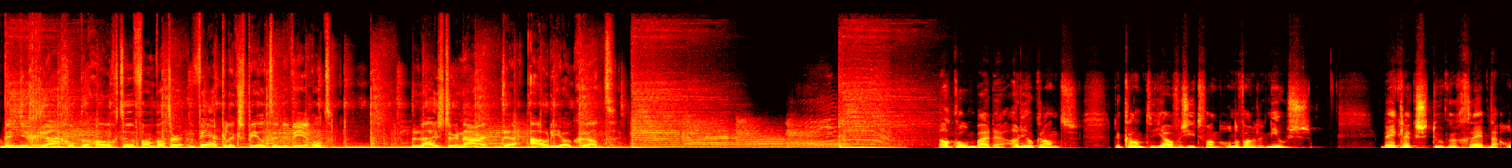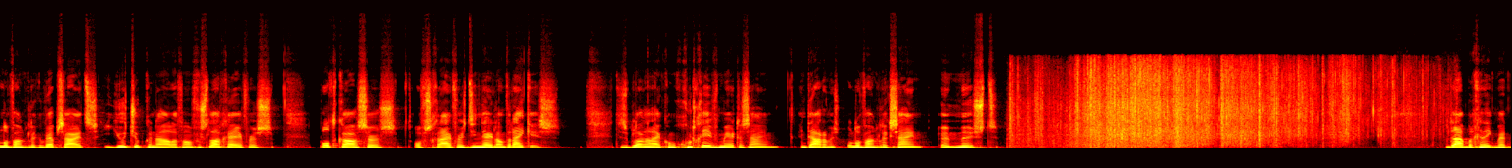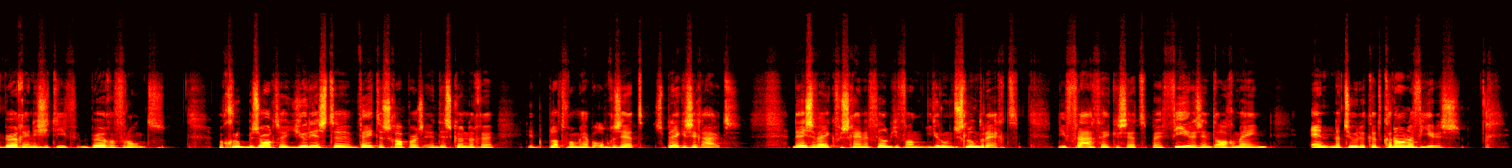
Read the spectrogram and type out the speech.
Ben je graag op de hoogte van wat er werkelijk speelt in de wereld? Luister naar de Audiokrant. Welkom bij de Audiokrant, de krant die jou voorziet van onafhankelijk nieuws. Wekelijks doe ik een greep naar onafhankelijke websites, YouTube-kanalen van verslaggevers, podcasters of schrijvers die Nederland rijk is. Het is belangrijk om goed geïnformeerd te zijn en daarom is onafhankelijk zijn een must. Vandaag begin ik met burgerinitiatief Burgerfront. Een groep bezorgde juristen, wetenschappers en deskundigen die het platform hebben opgezet, spreken zich uit. Deze week verscheen een filmpje van Jeroen Sloendrecht, die vraagtekens zet bij virus in het algemeen en natuurlijk het coronavirus.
